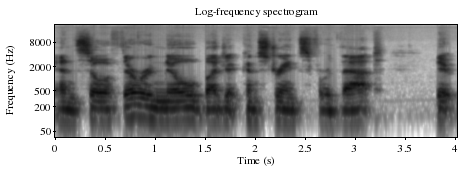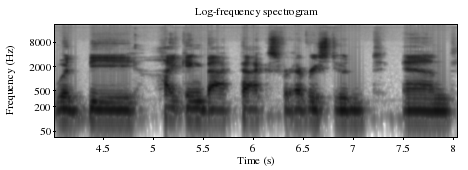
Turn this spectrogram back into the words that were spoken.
And so, if there were no budget constraints for that, it would be hiking backpacks for every student and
